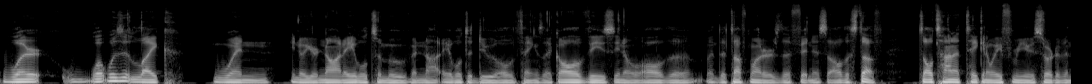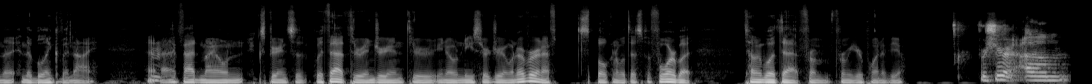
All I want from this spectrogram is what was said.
where what was it like when you know you're not able to move and not able to do all the things like all of these you know all the the Tough Mudders the fitness all the stuff it's all kind of taken away from you sort of in the in the blink of an eye mm. i've had my own experience with that through injury and through you know knee surgery and whatever and i've spoken about this before but tell me about that from from your point of view for sure um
